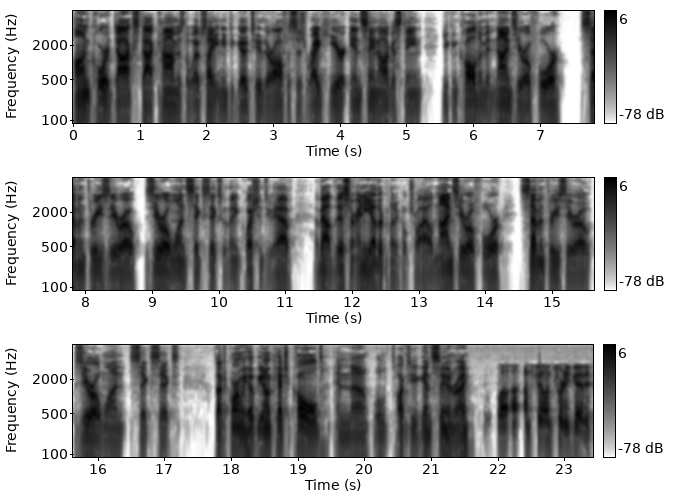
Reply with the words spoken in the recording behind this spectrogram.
EncoreDocs.com is the website you need to go to. Their office is right here in St. Augustine. You can call them at 904 730 0166 with any questions you have about this or any other clinical trial. 904 730 0166. Dr. Koren, we hope you don't catch a cold, and uh, we'll talk to you again soon, right? Well, I'm feeling pretty good. It's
